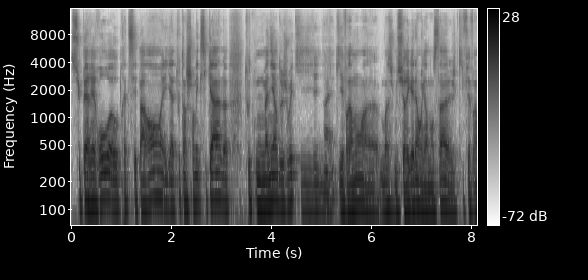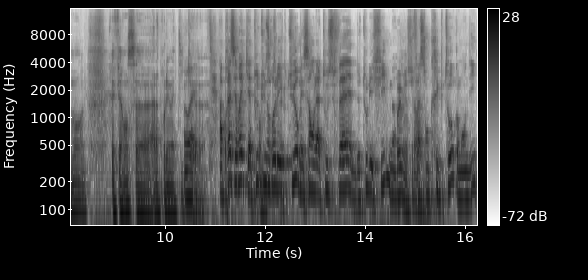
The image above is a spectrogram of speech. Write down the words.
super-héros auprès de ses parents et il y a tout un champ lexical, toute une manière de jouer qui, qui est vraiment. moi je me suis régalé en regardant ça, qui fait vraiment référence à la problématique. Après, c'est vrai qu'il y a toute une relecture, mais ça, on l'a tous fait de tous les films. Oui, de sûr. façon crypto, comme on dit.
